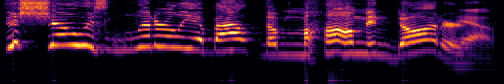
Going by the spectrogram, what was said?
This show is literally about the mom and daughter. Yeah.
